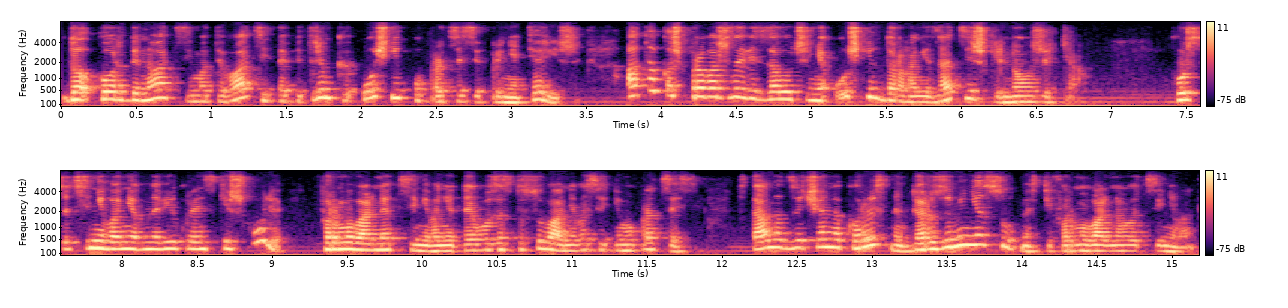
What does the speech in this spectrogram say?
до координації, мотивації та підтримки учнів у процесі прийняття рішень, а також про важливість залучення учнів до організації шкільного життя. Курс оцінювання в новій українській школі, формувальне оцінювання та його застосування в освітньому процесі став надзвичайно корисним для розуміння сутності формувального оцінювання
